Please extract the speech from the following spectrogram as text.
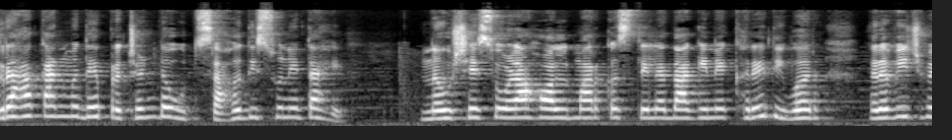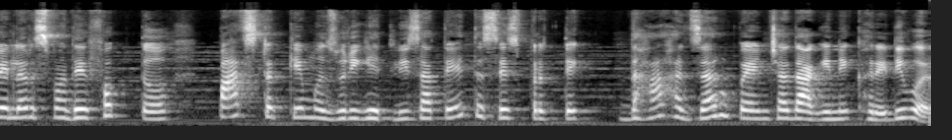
ग्राहकांमध्ये प्रचंड उत्साह दिसून येत आहे. नऊशे सोळा हॉलमार्क असलेल्या दागिने खरेदीवर रवी ज्वेलर्समध्ये फक्त पाच टक्के मजुरी घेतली जाते तसेच प्रत्येक दहा हजार रुपयांच्या दागिने खरेदीवर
